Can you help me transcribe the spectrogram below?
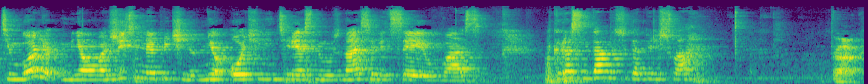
Тем более у меня уважительная причина. Мне очень интересно узнать о лицее у вас. Как раз недавно сюда перешла. Так,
